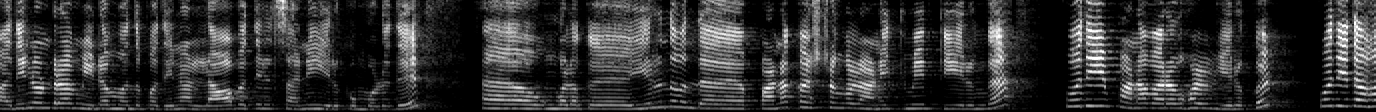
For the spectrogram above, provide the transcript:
பதினொன்றாம் இடம் வந்து பார்த்திங்கன்னா லாபத்தில் சனி இருக்கும் பொழுது உங்களுக்கு இருந்து வந்த பண கஷ்டங்கள் அனைத்துமே தீருங்க. புதிய பணவரவுகள் இருக்கும் புதிதாக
